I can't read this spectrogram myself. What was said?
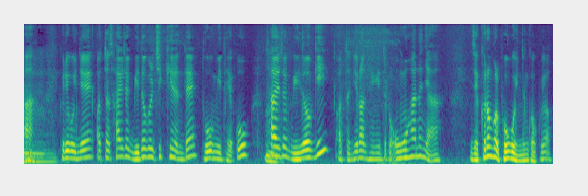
아, 음. 그리고 이제 어떤 사회적 미덕을 지키는데 도움이 되고 음. 사회적 미덕이 어떤 이런 행위들을 옹호하느냐. 이제 그런 걸 보고 있는 거고요.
